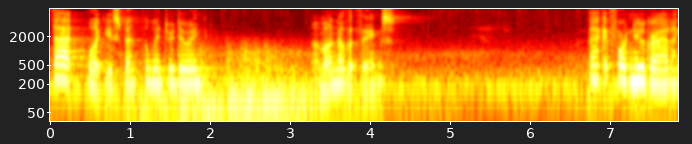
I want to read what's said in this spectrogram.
that what you spent the winter doing? among other things. Back at Fort Neugrad, I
